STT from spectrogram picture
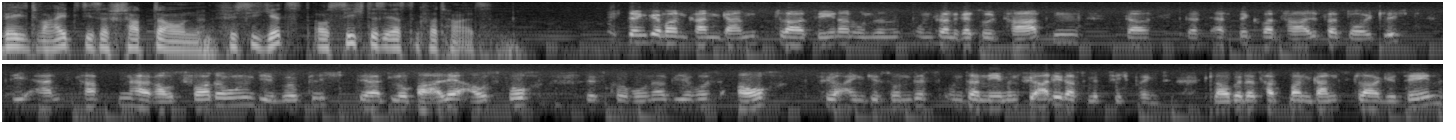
weltweit dieser Shutdown für Sie jetzt aus Sicht des ersten Quartals? Ich denke, man kann ganz klar sehen an unseren, Resultaten, dass das erste Quartal verdeutlicht die ernsthaften Herausforderungen, die wirklich der globale Ausbruch des Coronavirus auch für ein gesundes Unternehmen für Adidas mit sich bringt. Ich glaube, das hat man ganz klar gesehen.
